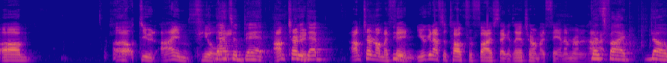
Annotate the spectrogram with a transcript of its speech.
um. Oh, dude, I'm feeling. That's a bit. I'm turning. Dude, that I'm turning on my Dude. fan. You're gonna have to talk for five seconds. I gotta turn on my fan. I'm running hot. That's fine. No,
